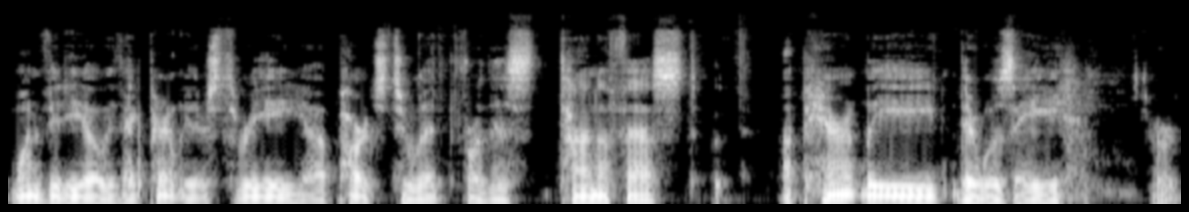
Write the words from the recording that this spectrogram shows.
one video. Apparently, there's three uh, parts to it for this Tana Fest. Apparently, there was a or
